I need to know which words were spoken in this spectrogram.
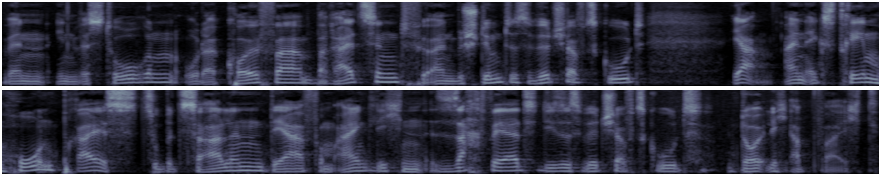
wenn Investoren oder Käufer bereit sind, für ein bestimmtes Wirtschaftsgut ja, einen extrem hohen Preis zu bezahlen, der vom eigentlichen Sachwert dieses Wirtschaftsgut deutlich abweicht.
